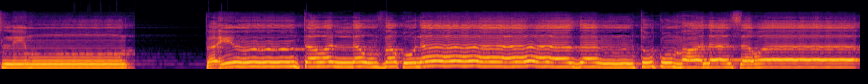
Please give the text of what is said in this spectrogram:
مسلمون فإن تولوا فقل آذنتكم على سواء.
